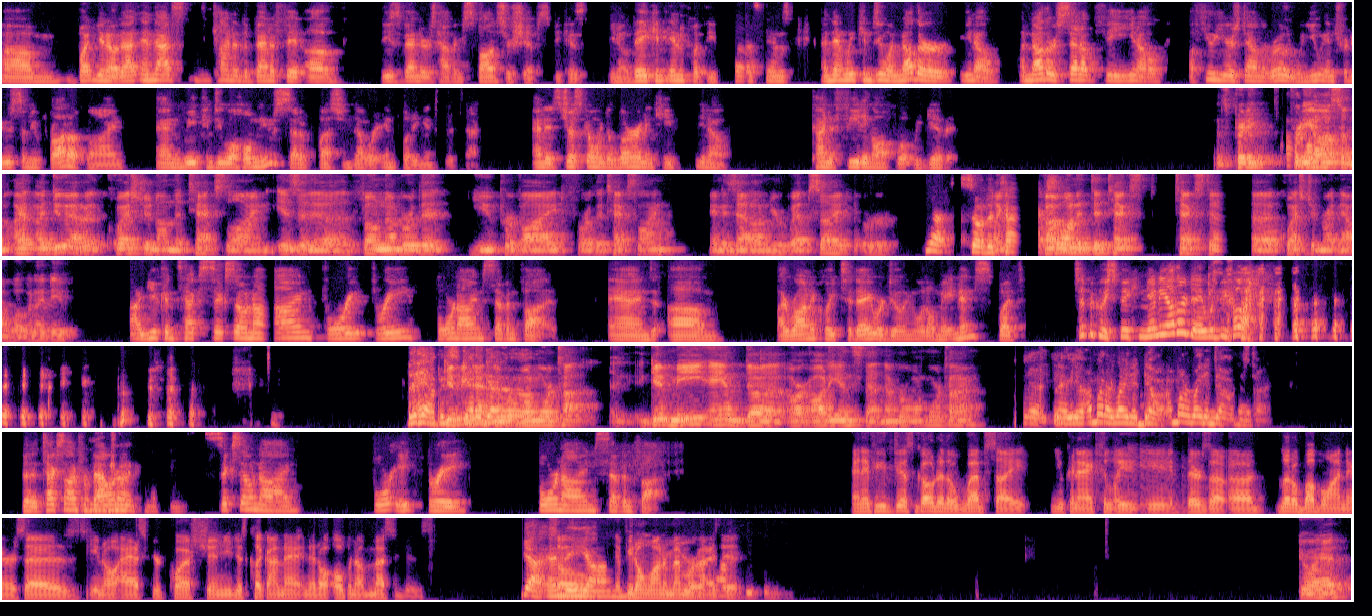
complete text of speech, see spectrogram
um, but you know that and that's kind of the benefit of these vendors having sponsorships because you know they can input these questions and then we can do another you know another setup fee you know a few years down the road when you introduce a new product line and we can do a whole new set of questions that we're inputting into the tech. And it's just going to learn and keep you know kind of feeding off what we give it that's pretty pretty awesome. I, I do have a question on the text line. Is it a phone number that you provide for the text line? And is that on your website or? Yeah so the like text if i wanted to text text a, a question right now what would i do? Uh, you can text 609 483 4975. And um, ironically, today we're doing a little maintenance, but typically speaking, any other day would be fine. that happens. Give me gotta, that gotta, number one more time. Give me and uh, our audience that number one more time. Yeah, yeah, yeah. I'm gonna write it down. I'm gonna write it down this time. The text line for Ballin 609 483 4975. And if you just go to the website, you can actually there's a little bubble on there that says, you know, ask your question. You just click on that and it'll open up messages. Yeah, and so the um, if you don't want to memorize it. Go ahead.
